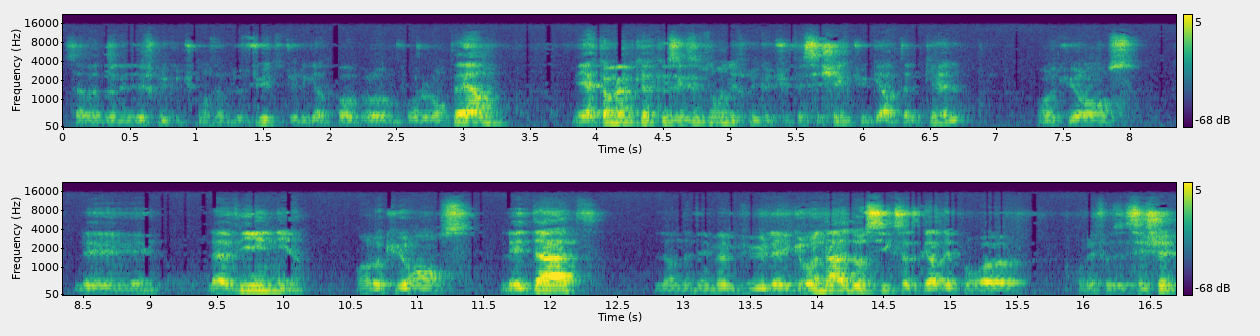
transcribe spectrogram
ça va donner des fruits que tu consommes tout de suite, tu ne les gardes pas pour, le long terme. Mais il y a quand même quelques exceptions, des fruits que tu fais sécher, que tu gardes tel quel. En l'occurrence, la vigne, en l'occurrence, les dattes. Là, on avait même vu les grenades aussi, que ça se gardait pour... Euh, les faisait sécher.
